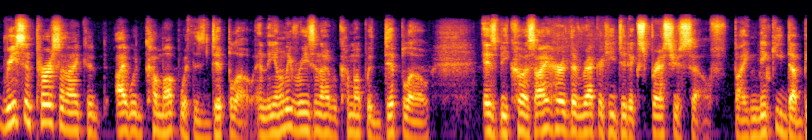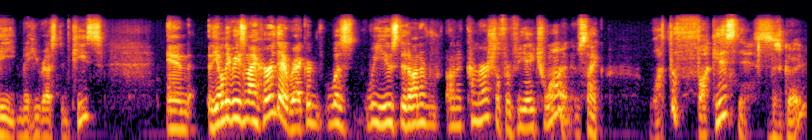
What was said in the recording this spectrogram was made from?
recent person I could I would come up with is Diplo. And the only reason I would come up with Diplo is because I heard the record he did "Express Yourself" by Nicky Da B, may he rest in peace. And the only reason I heard that record was we used it on a on a commercial for VH1. It was like, what the fuck is It this? was good.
